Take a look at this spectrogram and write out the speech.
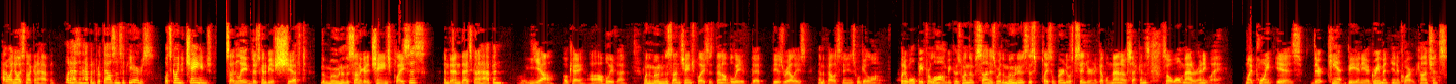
How do I know it's not going to happen? Well, hasn't happened for thousands of years. What's going to change? Suddenly there's going to be a shift. The moon and the sun are going to change places. And then that's going to happen? Yeah, okay, I'll believe that. When the moon and the sun change places, then I'll believe that the Israelis and the Palestinians will get along. But it won't be for long because when the sun is where the moon is, this place will burn to a cinder in a couple nanoseconds, so it won't matter anyway. My point is, there can't be any agreement in acquired conscience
